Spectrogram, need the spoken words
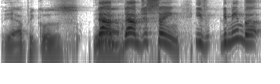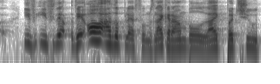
Yeah, because No, yeah. I'm, no, I'm just saying. If remember, if if there there are other platforms like Rumble, like BitChute.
